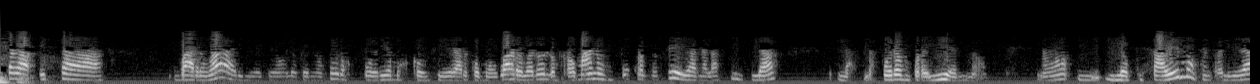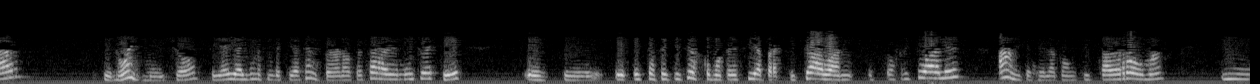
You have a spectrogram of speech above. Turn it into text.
esta, esta barbarie, o lo que nosotros podríamos considerar como bárbaro, los romanos después cuando llegan a las islas las, las fueron prohibiendo, ¿no? Y, lo que sabemos en realidad, que no es mucho, si hay algunas investigaciones, pero no se sabe mucho, es que este, e, estos hechizos, como te decía, practicaban estos rituales antes de la conquista de Roma, y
